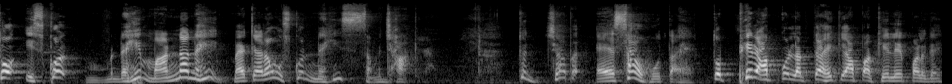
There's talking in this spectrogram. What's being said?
तो इसको नहीं मानना नहीं, मैं कह रहा हूँ उसको नहीं समझा गया। तो जब ऐसा होता है तो फिर आपको लगता है कि आप अकेले पड़ गए।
